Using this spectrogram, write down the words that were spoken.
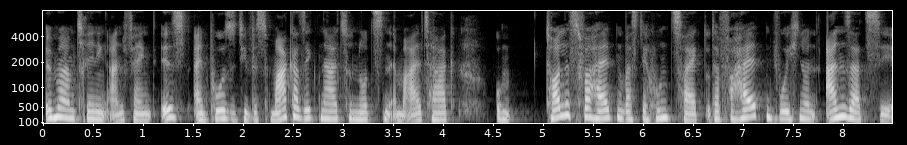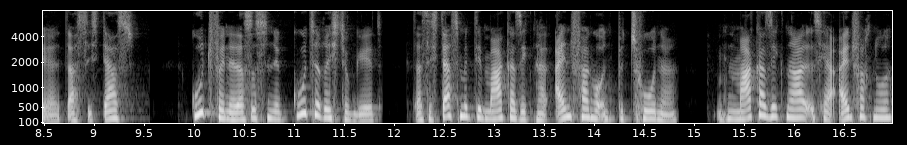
immer im Training anfängt, ist ein positives Markersignal zu nutzen im Alltag, um tolles Verhalten, was der Hund zeigt oder Verhalten, wo ich nur einen Ansatz sehe, dass ich das gut finde, dass es in eine gute Richtung geht, dass ich das mit dem Markersignal einfange und betone. Und ein Markersignal ist ja einfach nur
